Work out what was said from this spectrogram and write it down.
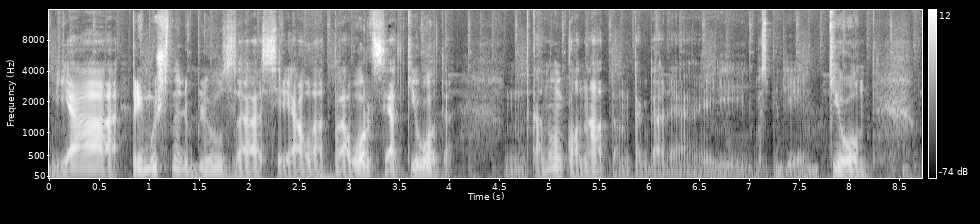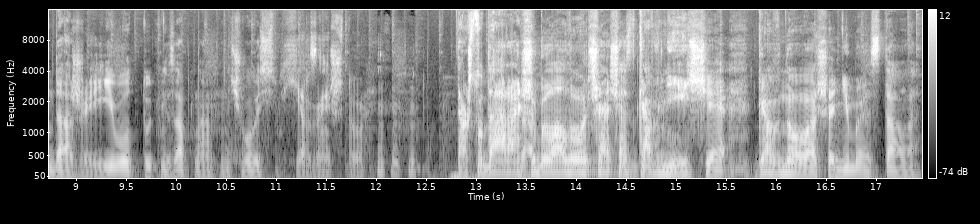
я преимущественно люблю за сериалы от Powerworks и от Kyoto. Канон, Клонат там и так далее. И, господи, Кион даже. И вот тут внезапно началось хер знает что. Так что да, раньше да. было лучше, а сейчас говнище. Говно ваше аниме стало.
